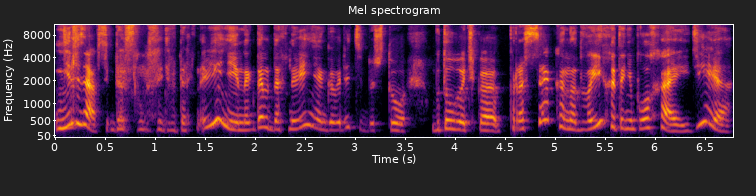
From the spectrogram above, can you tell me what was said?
нельзя всегда слушать вдохновение. Иногда вдохновение говорит тебе, что бутылочка просека на двоих — это неплохая идея,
